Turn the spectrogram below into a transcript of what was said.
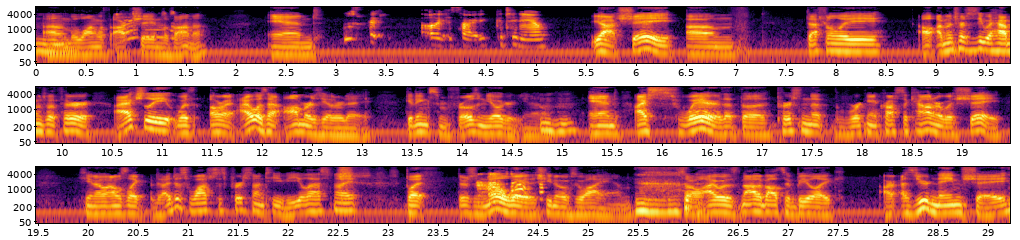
Mm-hmm. um, along with Akshay and Lavana. And Oh, yeah, sorry. Continue. yeah, Shay, um, definitely. I'll, I'm interested to see what happens with her. I actually was all right. I was at Amers the other day getting some frozen yogurt, you know, Mm-hmm. and I swear that the person that working across the counter was Shay. You know, and I was like, did I just watch this person on TV last night? But there's no way that she knows who I am. So I was not about to be like, "Are- "Is your name Shay?"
